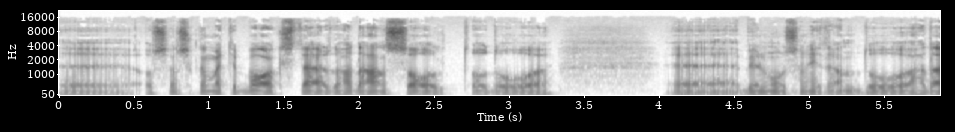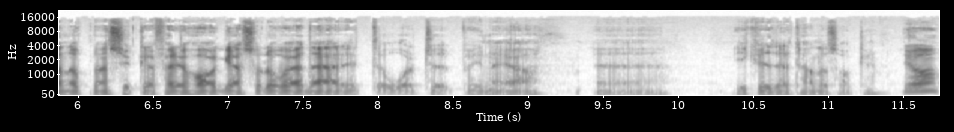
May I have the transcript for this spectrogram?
Eh, och sen så kom jag tillbaks där, då hade han sålt och då eh, Björn Olsson heter han, då hade han öppnat en cykelaffär i Haga så då var jag där ett år typ innan jag eh, gick vidare till andra saker. Ja,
